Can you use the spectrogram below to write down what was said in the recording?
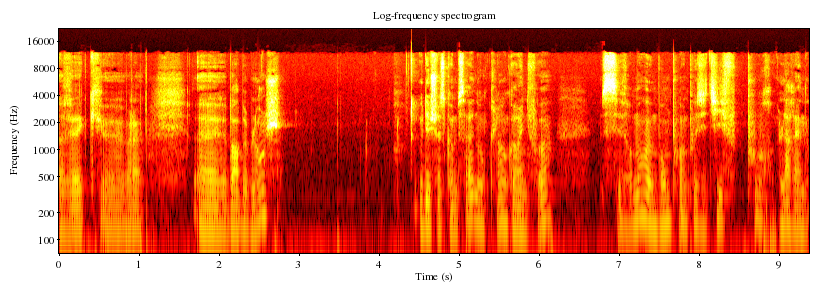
avec Barbe Blanche ou des choses comme ça. Donc là, encore une fois, c'est vraiment un bon point positif pour l'arène.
